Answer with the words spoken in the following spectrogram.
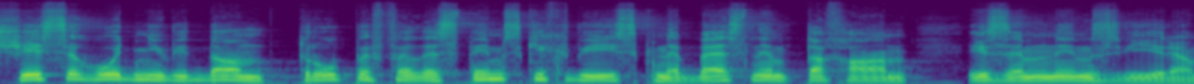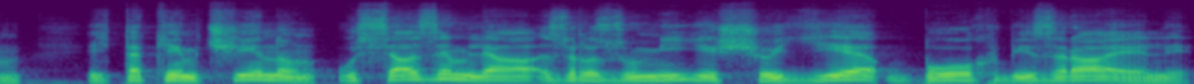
Ще сьогодні віддам трупи филистимських військ небесним птахам і земним звірям, і таким чином уся земля зрозуміє, що є Бог в Ізраїлі.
